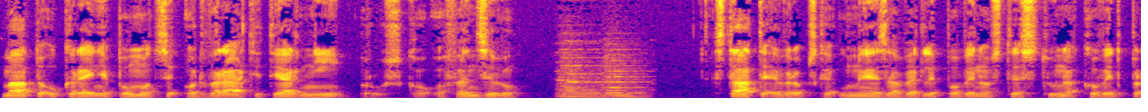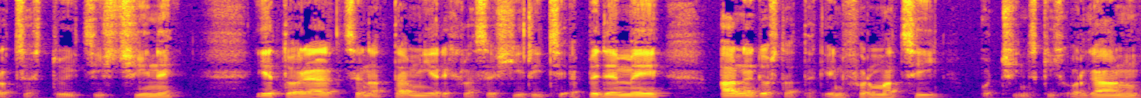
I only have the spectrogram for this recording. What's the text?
Má to Ukrajině pomoci odvrátit jarní ruskou ofenzivu. Státy Evropské unie zavedly povinnost testů na COVID pro cestující z Číny. Je to reakce na tamní rychle se šířící epidemii a nedostatek informací od čínských orgánů.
